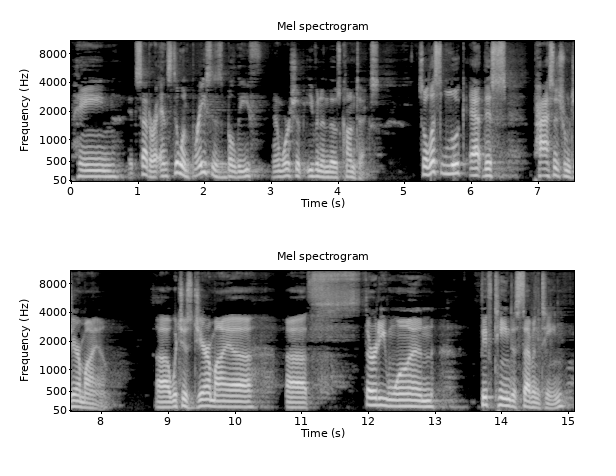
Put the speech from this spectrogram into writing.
pain, etc., and still embraces belief and worship even in those contexts. So let's look at this passage from Jeremiah, uh, which is Jeremiah uh, 31 15 to 17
